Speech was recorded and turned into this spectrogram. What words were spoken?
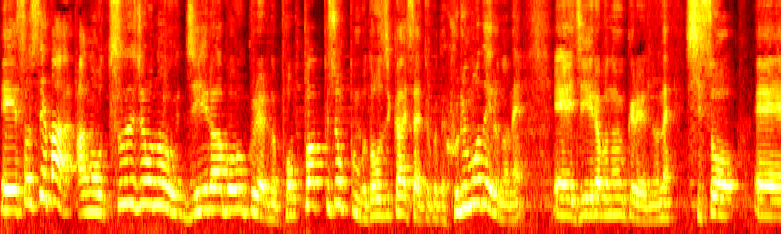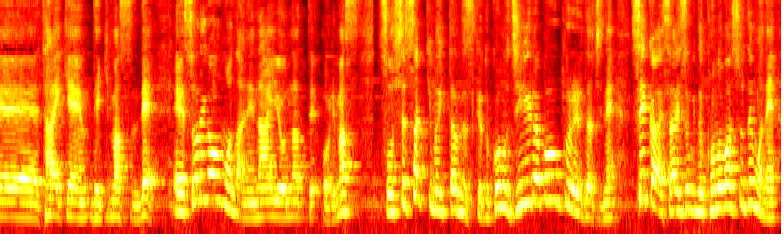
えーそしてまあ、あの、通常の G ラボウクレレのポップアップショップも同時開催ということで、フルモデルのね、えー G ラボのウクレレのね、思想、えー体験できますんで、えーそれが主なね、内容になっております。そしてさっきも言ったんですけど、この G ラボウクレレたちね、世界最速でこの場所でもね、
